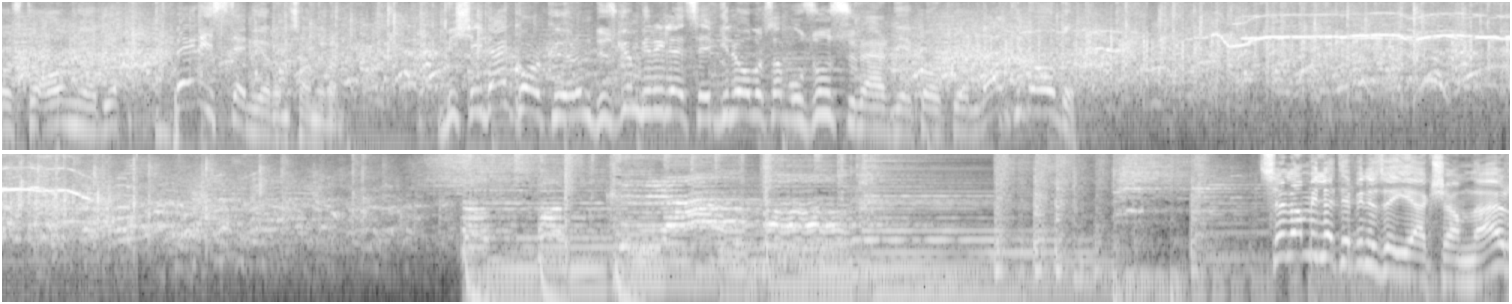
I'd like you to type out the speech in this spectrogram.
dostu olmuyor diye. Ben istemiyorum sanırım. Bir şeyden korkuyorum. Düzgün biriyle sevgili olursam uzun sürer diye korkuyorum. Belki de oldu. Pop Selam millet hepinize iyi akşamlar.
